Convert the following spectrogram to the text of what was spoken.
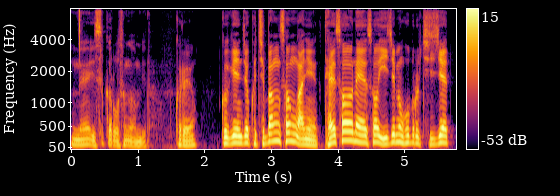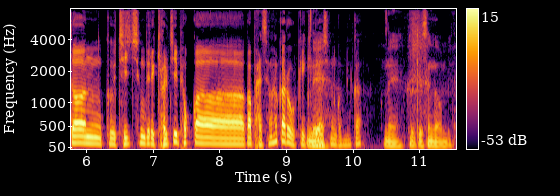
네, 있을 거라고 생각합니다. 그래요. 그게 이제 그 지방선 아니 대선에서 이재명 후보를 지지했던 그 지지층들의 결집 효과가 발생할 거라고 그렇게 기대하시는 네. 겁니까? 네, 그렇게 생각합니다.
